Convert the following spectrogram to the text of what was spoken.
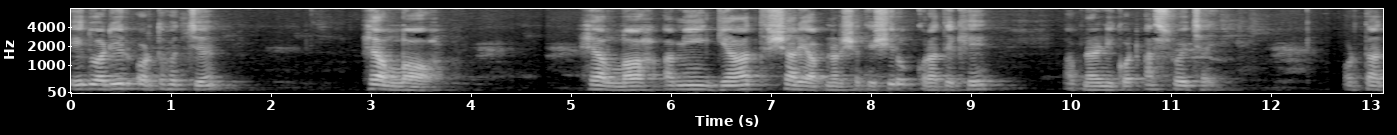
এই দোয়াটির অর্থ হচ্ছে, হে আল্লাহ হে আল্লাহ, আমি জ্ঞাত সারে আপনার সাথে শিরক করা দেখে আপনার নিকট আশ্রয় চাই। অর্থাৎ,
